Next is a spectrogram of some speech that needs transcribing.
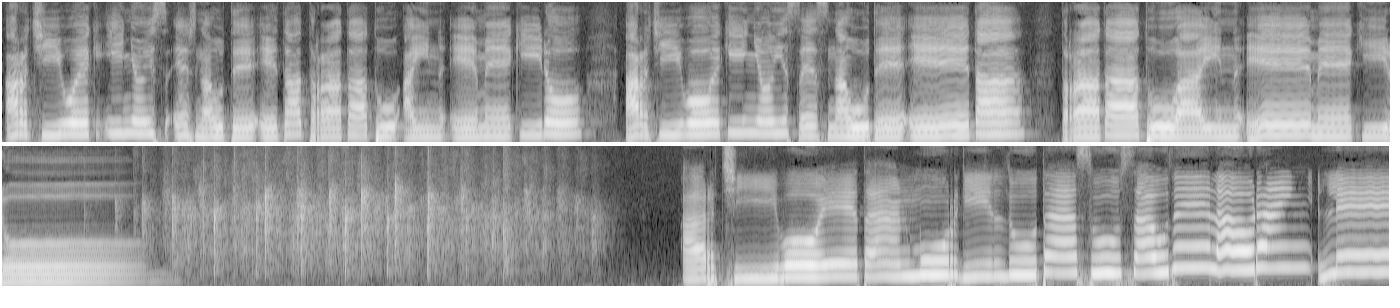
Artxiboek inoiz ez naute eta tratatu hain emekiro. Artxiboekin inoiz ez naute eta tratatu hain emekiro. Artxiboetan murgilduta zu zaudela orain lertzear.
